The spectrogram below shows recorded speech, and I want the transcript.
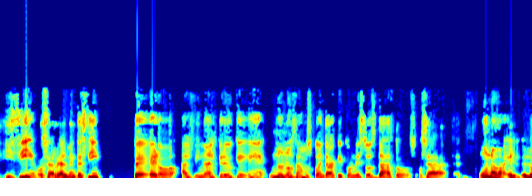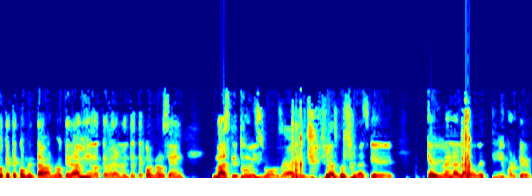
Y sí, o sea, realmente sí, pero al final creo que no nos damos cuenta que con esos datos, o sea, uno, lo que te comentaba, ¿no? Que da miedo que realmente te conocen más que tú mismo, o sea, las personas que, que viven al lado de ti, porque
